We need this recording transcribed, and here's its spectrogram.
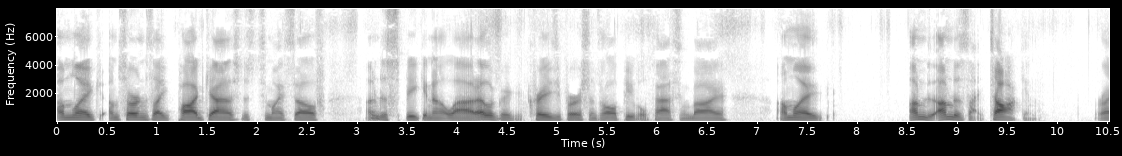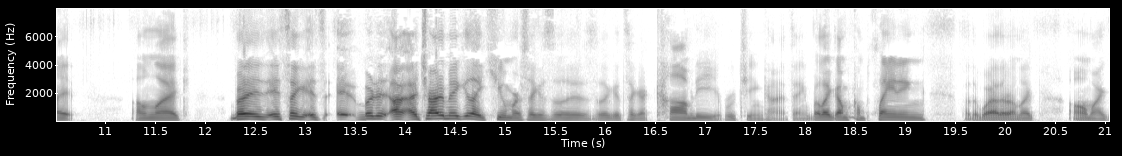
I'm like, I'm starting to like podcast just to myself I'm just speaking out loud. I look like a crazy person to all people passing by. I'm like, I'm I'm just like talking, right? I'm like, but it, it's like it's it, but it, I, I, try to make it like humorous, like it's, it's like it's like a comedy routine kind of thing. But like I'm complaining about the weather. I'm like, oh my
